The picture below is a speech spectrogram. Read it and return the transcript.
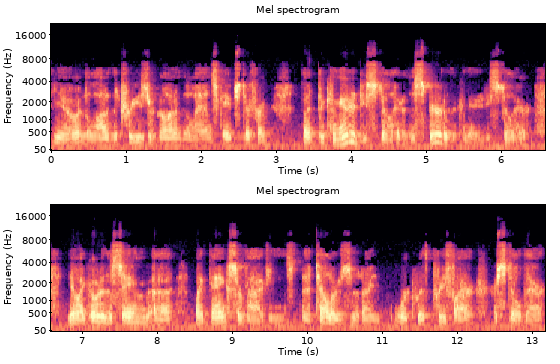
you know, a lot of the trees are gone and the landscape's different, but the community's still here. The spirit of the community's still here. You know, I go to the same, uh, my bank survived and the tellers that I worked with pre-fire are still there.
